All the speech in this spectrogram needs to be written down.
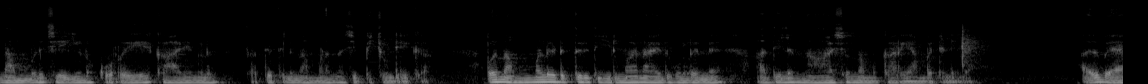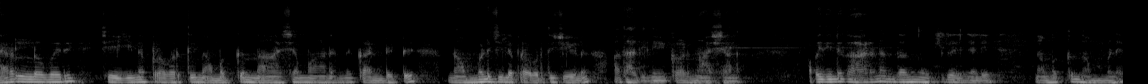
നമ്മൾ ചെയ്യുന്ന കുറേ കാര്യങ്ങൾ സത്യത്തിൽ നമ്മളെ നശിപ്പിച്ചുകൊണ്ടിരിക്കുക അപ്പോൾ നമ്മളെടുത്തൊരു തീരുമാനമായതുകൊണ്ട് തന്നെ അതിലെ നാശം നമുക്കറിയാൻ പറ്റണില്ല. അത് വേറെയുള്ളവർ ചെയ്യുന്ന പ്രവൃത്തി നമുക്ക് നാശമാണെന്ന് കണ്ടിട്ട് നമ്മൾ ചില പ്രവൃത്തി ചെയ്യണം അത് അതിനേക്കാൾ നാശമാണ് അപ്പോൾ ഇതിന്റെ കാരണം എന്താണെന്ന് നോക്കിക്കഴിഞ്ഞാൽ നമുക്ക് നമ്മളെ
